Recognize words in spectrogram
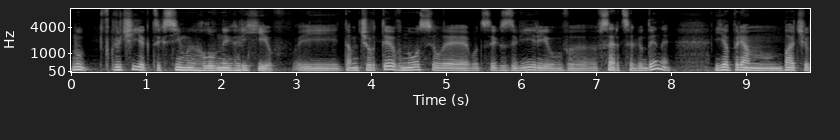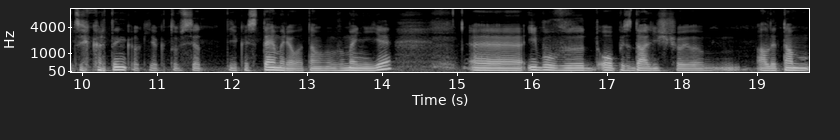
Ну, в як цих сім головних гріхів. І там чорти вносили оцих звірів в, в серце людини. Я прям бачив в цих картинках, як то вся якась темрява там в мені є. Е, І був опис далі, що але там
